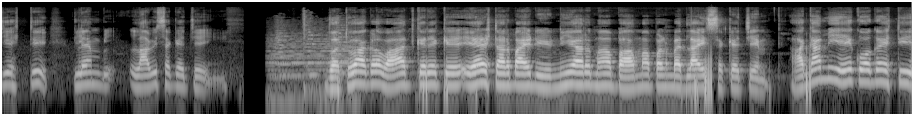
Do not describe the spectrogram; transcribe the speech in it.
જીએસટી ક્લેમ લાવી શકે છે. વધુ આગળ વાત કરીએ કે એર સ્ટાર પાઇટ યુનિયરમાં ભાવમાં પણ બદલાઈ શકે છે. આગામી એક ઓગસ્ટથી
